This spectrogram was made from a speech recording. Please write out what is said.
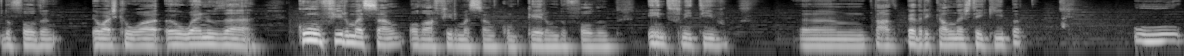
do Foden. Eu acho que é o, é o ano da confirmação, ou da afirmação, como queiram, do Foden, em definitivo. Hum, Está de pedra e cal nesta equipa. O,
